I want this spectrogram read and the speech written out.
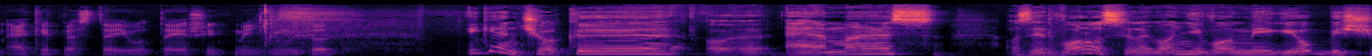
elképesztően jó teljesítményt nyújtott. Igen, csak elmász, azért valószínűleg annyival még jobb is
